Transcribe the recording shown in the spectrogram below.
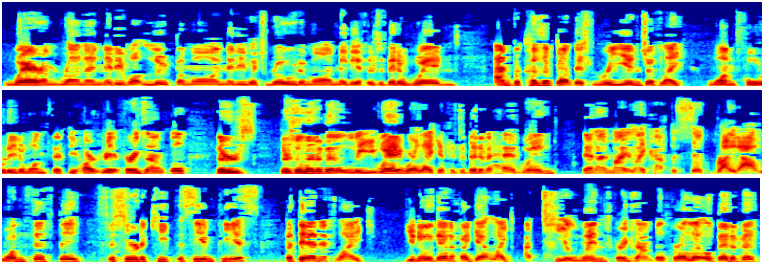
where I'm running, maybe what loop I'm on, maybe which road I'm on, maybe if there's a bit of wind. And because I've got this range of like 140 to 150 heart rate, for example, there's there's a little bit of leeway where like if it's a bit of a headwind, then I might like have to sit right at 150 to sort of keep the same pace. But then if like you know, then if I get like a tailwind, for example, for a little bit of it,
